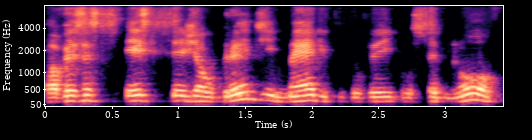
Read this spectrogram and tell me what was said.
Talvez esse seja o grande mérito do veículo seminovo,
